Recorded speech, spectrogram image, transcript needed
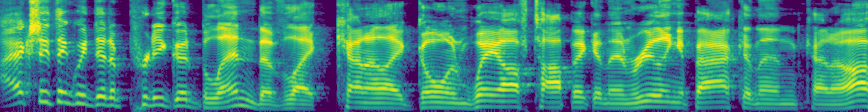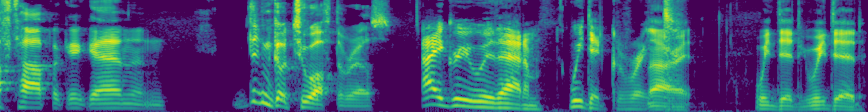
I actually think we did a pretty good blend of like kind of like going way off topic and then reeling it back and then kind of off topic again and didn't go too off the rails. I agree with Adam. We did great. All right. We did. We did.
